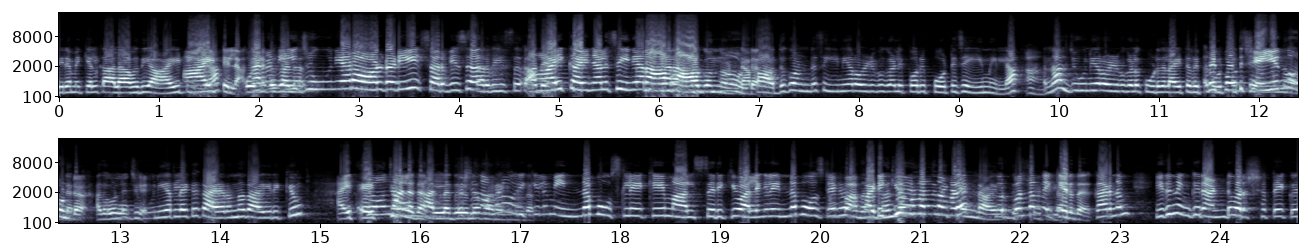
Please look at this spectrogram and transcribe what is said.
വിരമിക്കൽ കാലാവധി ആയിട്ടില്ല. ആയിട്ടില്ല. കാരണം ജൂനിയർ ഓൾറെഡി സർവീസ് സർവീസ് ആയി കഴിഞ്ഞാൽ സീനിയർ ആകുന്നുണ്ട്. അപ്പൊ അതുകൊണ്ട് സീനിയർ ഒഴിവുകൾ ഇപ്പോൾ റിപ്പോർട്ട് ചെയ്യുന്നില്ല. എന്നാൽ ജൂനിയർ ഒഴിവുകൾ കൂടുതലായിട്ട് റിപ്പോർട്ട് ചെയ്യുന്നുണ്ട്. അതുകൊണ്ട് ജൂനിയറിലേക്ക് കയറുന്നതായിരിക്കും ഒരിക്കലും ഇന്ന പോസ്റ്റിലേക്ക് മത്സരിക്കോ അല്ലെങ്കിൽ ഇന്ന പോസ്റ്റിലേക്ക് നിർബന്ധം പഠിക്കോ എന്നത് നമ്മൾ നിർബന്ധം വെക്കരുത്. കാരണം ഇത് നിങ്ങൾക്ക് രണ്ട് വർഷത്തേക്ക്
